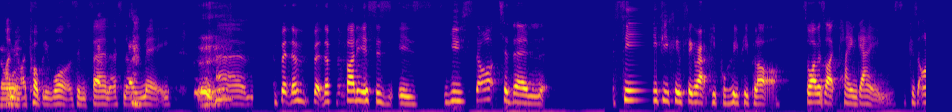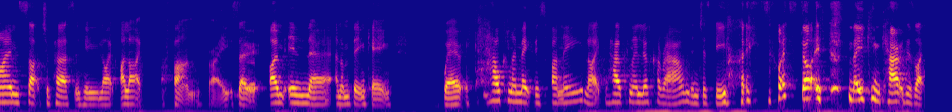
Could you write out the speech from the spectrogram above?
No i mean i probably was in fairness knowing me. Um but the but the funniest is is you start to then see if you can figure out people who people are. So i was like playing games because i'm such a person who like i like fun right? So i'm in there and i'm thinking where how can I make this funny? Like how can I look around and just be like so I started making characters like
